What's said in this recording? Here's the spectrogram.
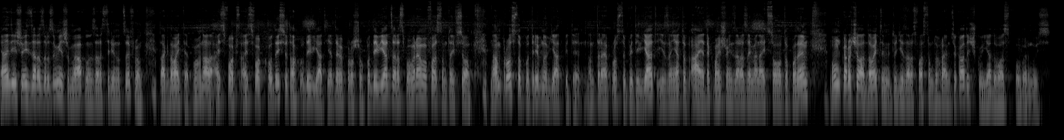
я надію, що він зараз зрозуміє, що ми апнули зараз рівну цифру. Так, давайте, погнали. Icebox, Icebox, ходи сюди, ходи в яд, я тебе прошу. Ходи в яд, зараз помремо фастом, та й все. Нам просто потрібно в яд піти. Нам треба просто піти в яд і зайняти. А, я так бачу, що він зараз займе навіть соло топ-1. Ну, коротше, ладно, давайте тоді зараз фастом дограємо цю каточку, і я до вас повернусь.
